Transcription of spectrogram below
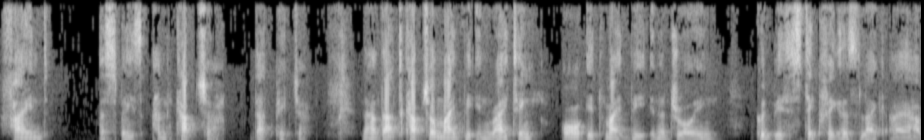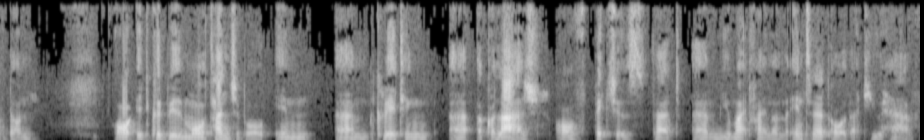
find a space and capture that picture. Now that capture might be in writing or it might be in a drawing, could be stick figures like I have done, or it could be more tangible in um, creating uh, a collage of pictures that um, you might find on the internet or that you have,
